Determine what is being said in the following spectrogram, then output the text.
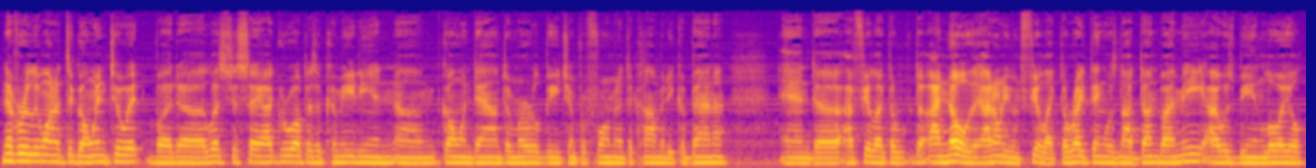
never really wanted to go into it, but uh, let's just say I grew up as a comedian, um, going down to Myrtle Beach and performing at the Comedy Cabana. And uh, I feel like the, the, I know that I don't even feel like the right thing was not done by me. I was being loyal,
